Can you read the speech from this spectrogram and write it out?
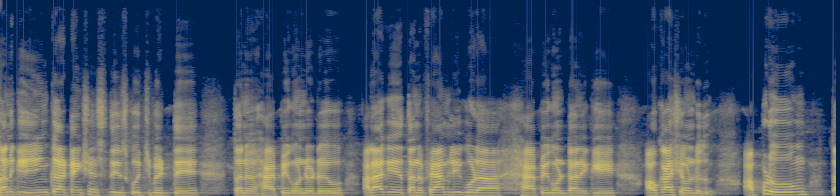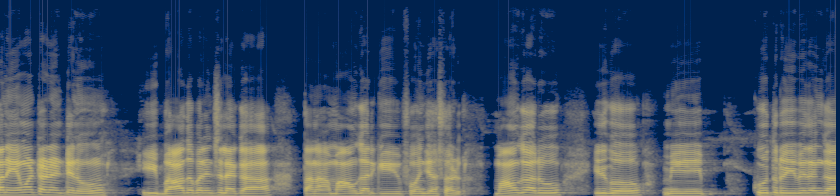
తనకి ఇంకా టెన్షన్స్ తీసుకొచ్చి పెడితే తను హ్యాపీగా ఉండడు. అలాగే తన ఫ్యామిలీ కూడా హ్యాపీగా ఉండటానికి అవకాశం ఉండదు. అప్పుడు తను ఏమంటాడంటేను ఈ బాధ భరించలేక తన మామగారికి ఫోన్ చేస్తాడు. మామగారు ఇదిగో మీ కూతురు ఈ విధంగా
